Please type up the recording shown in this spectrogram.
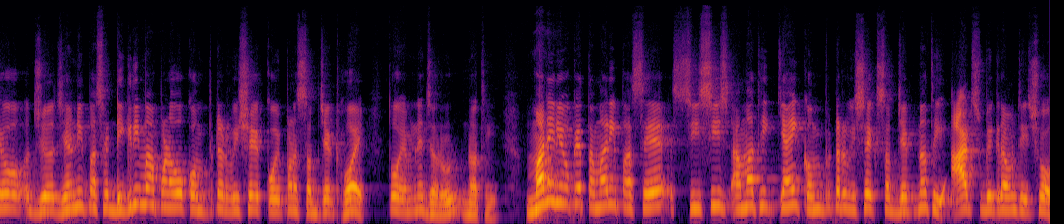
જો જેની પાસે ડિગ્રીમાં પણ આવો કોમ્પ્યુટર વિષય કોઈ પણ સબ્જેક્ટ હોય, તો એમને જરૂર નથી. માની લ્યો કે તમારી પાસે સીસી આમાંથી ક્યાંય કમ્પ્યુટર વિષયક સબ્જેક્ટ નથી. આર્ટ્સ બેકગ્રાઉન્ડથી છો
